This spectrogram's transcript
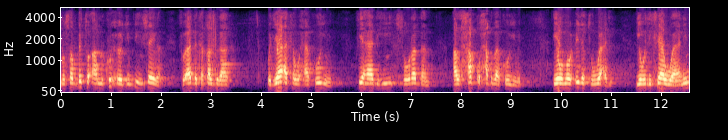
Nusabitu aanu ku xoojin bihi shayga fu-aadaka qalbigaaga. Wajaaaka waxaa kuu yimid. Fii haadihi suuradan alxaqu xaq baa kuu yimid. Iyo mawcidatun wacdi iyo wadikraa waanin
